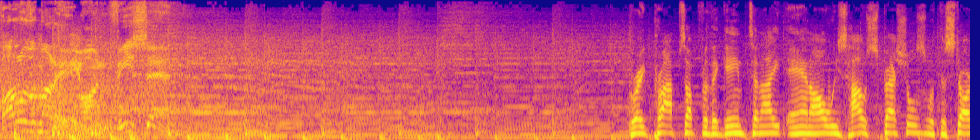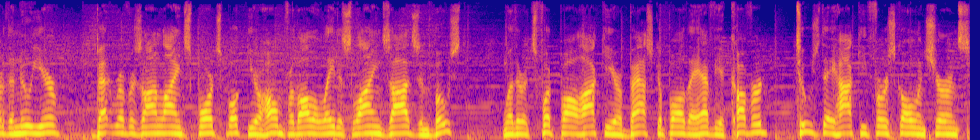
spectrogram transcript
Follow the Money on VSIN. Great props up for the game tonight and always house specials with the start of the new year. Bet Rivers Online Sportsbook, your home for all the latest lines, odds, and boost. Whether it's football, hockey, or basketball, they have you covered. Tuesday, hockey first goal insurance.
